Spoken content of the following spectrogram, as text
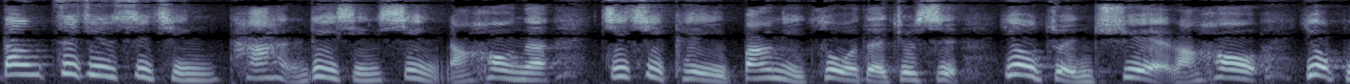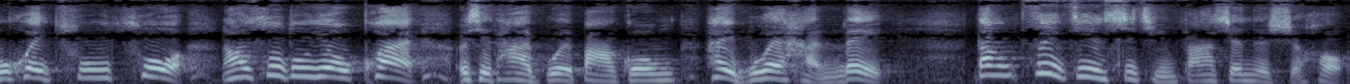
当这件事情它很例行性，然后呢，机器可以帮你做的就是又准确，然后又不会出错，然后速度又快，而且它还不会罢工，它也不会喊累。当这件事情发生的时候，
